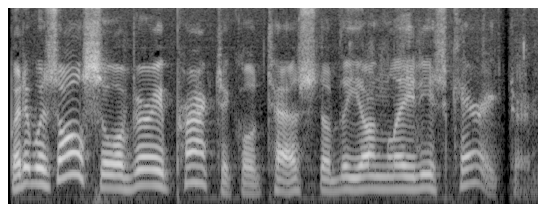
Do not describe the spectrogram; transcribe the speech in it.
but it was also a very practical test of the young lady's character.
